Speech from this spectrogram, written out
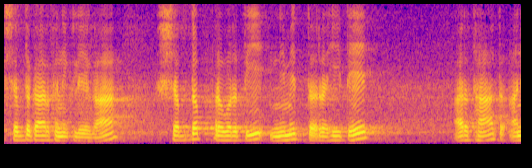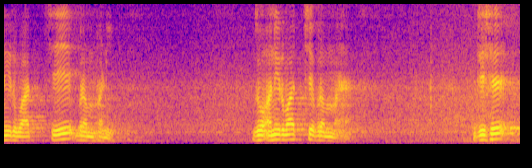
शब्द का अर्थ निकलेगा, शब्द प्रवृत्ति निमित्त रहते, अर्थात अनिर्वाच्य ब्रह्मणी। जो अनिर्वाच्य ब्रह्म है, जिसे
